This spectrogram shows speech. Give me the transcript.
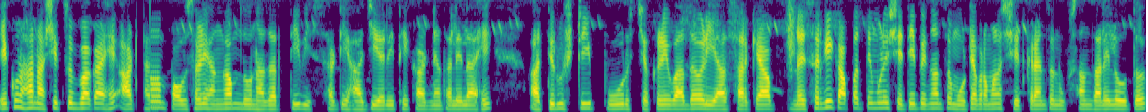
एकूण हा नाशिकचा विभाग आहे. आठ पावसाळी हंगाम दोन हजार तेवीससाठी हा जी आर इथे काढण्यात आलेला आहे. अतिवृष्टी पूर चक्रीवादळ यासारख्या नैसर्गिक आपत्तीमुळे शेती पिकांचं मोठ्या प्रमाणात शेतकऱ्यांचं नुकसान झालेलं होतं.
